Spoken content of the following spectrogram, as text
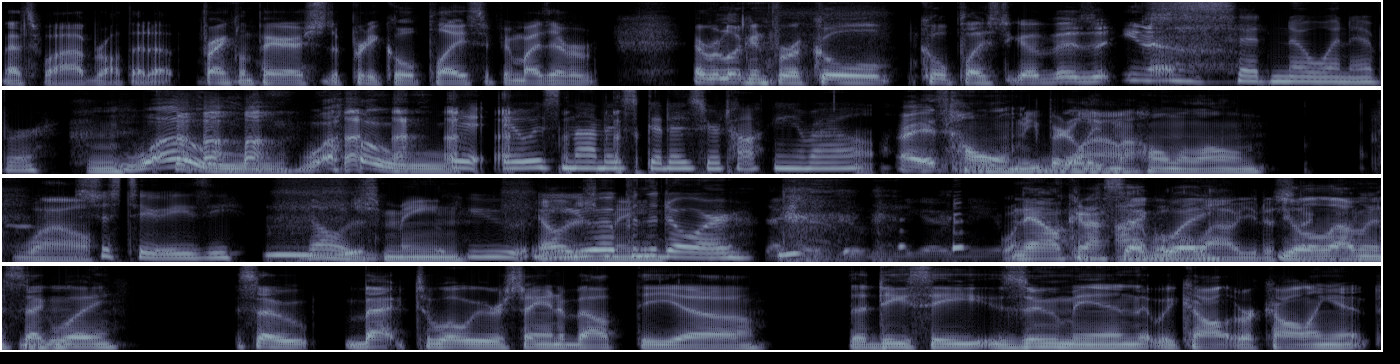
that's why I brought that up. Franklin Parish is a pretty cool place. If anybody's ever ever looking for a cool cool place to go visit, you know. Said no one ever. Whoa, whoa! it, it was not as good as you're talking about. All right, it's home. You better leave my home alone. Wow. It's just too easy. Y'all are just mean. You Y'all are you just open mean. the door. Now, can I I will segue? allow you to You'll segue. allow me to segue. So back to what we were saying about the uh, the DC Zoom in that we call we're calling it,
